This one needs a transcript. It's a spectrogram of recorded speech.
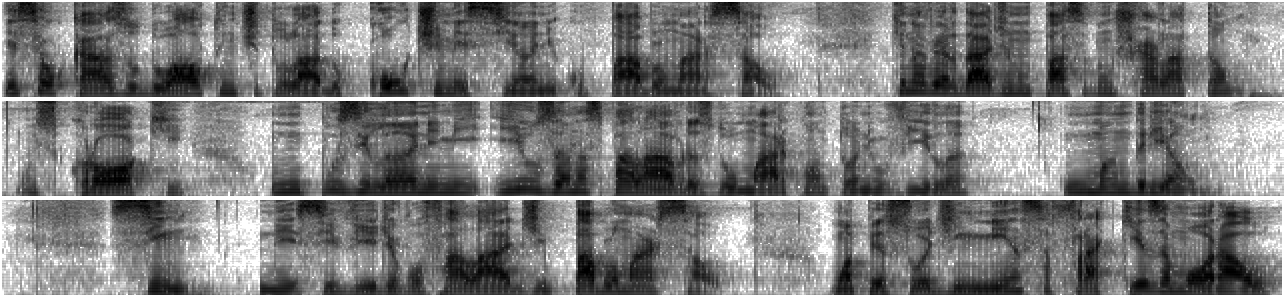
Esse é o caso do auto-intitulado coach messiânico Pablo Marçal, que na verdade não passa de um charlatão, um escroque, um pusilânime e, usando as palavras do Marco Antônio Villa, um mandrião. Sim, Nesse vídeo eu vou falar de Pablo Marçal, uma pessoa de imensa fraqueza moral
